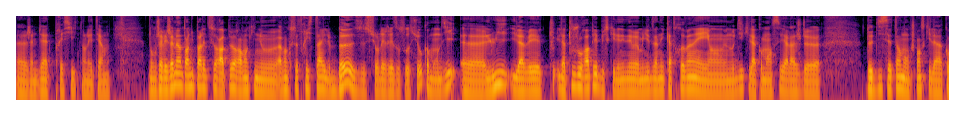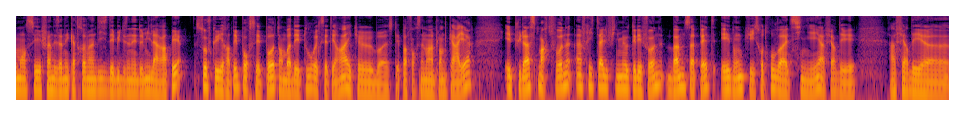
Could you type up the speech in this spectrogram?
Euh, j'aime bien être précis dans les termes. Donc j'avais jamais entendu parler de ce rappeur avant, que ce freestyle buzz sur les réseaux sociaux, comme on dit. Euh, lui, il a toujours rappé puisqu'il est né au milieu des années 80 et on nous dit qu'il a commencé à l'âge de de 17 ans, donc je pense qu'il a commencé fin des années 90, début des années 2000 à rapper, sauf qu'il rappait pour ses potes en bas des tours, etc. et que bah, c'était pas forcément un plan de carrière. Et puis là, smartphone, un freestyle filmé au téléphone, bam, ça pète, et donc il se retrouve à être signé, à faire des. à faire des. Euh,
